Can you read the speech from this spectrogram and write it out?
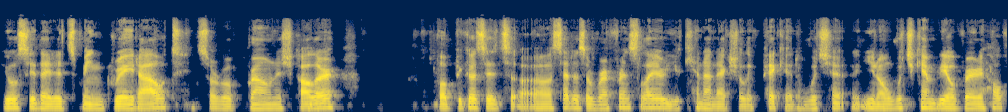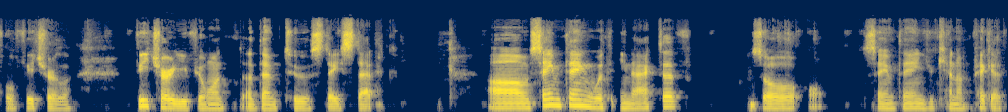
you'll see that it's being grayed out, it's sort of a brownish color but because it's uh, set as a reference layer, you cannot actually pick it, which uh, you know, which can be a very helpful feature feature if you want uh, them to stay static. Um, same thing with inactive. So same thing, you cannot pick it.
